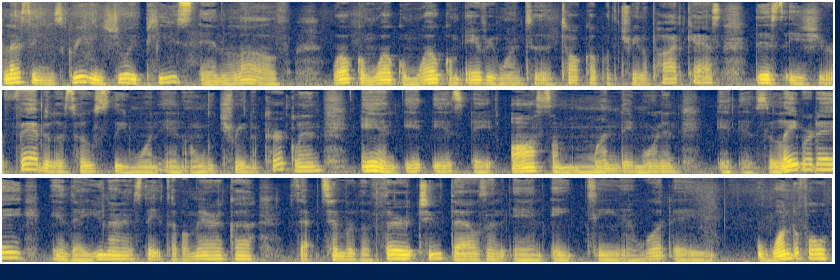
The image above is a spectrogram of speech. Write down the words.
Blessings, greetings, joy, peace, and love. Welcome, welcome, welcome everyone to Talk Up with Trina podcast. This is your fabulous host, the one and only Trina Kirkland, and it is a awesome Monday morning. It is Labor Day in the United States of America, September the 3rd, 2018. And what a wonderful,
